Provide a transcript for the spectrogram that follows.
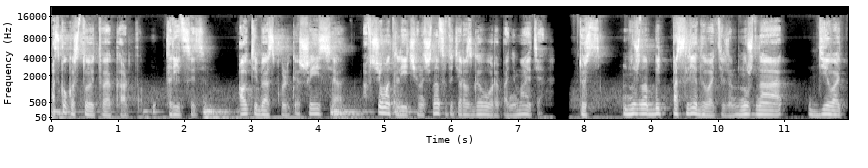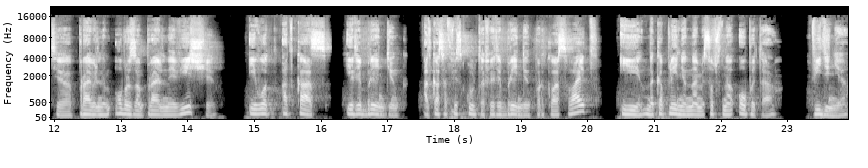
А сколько стоит твоя карта? 30. А у тебя сколько? 60. А в чем отличие? Начинаются вот эти разговоры, понимаете? То есть нужно быть последовательным, нужно делать э, правильным образом правильные вещи. И вот отказ и ребрендинг, отказ от физкультов и ребрендинг World Class White и накопление нами, собственно, опыта, видения,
